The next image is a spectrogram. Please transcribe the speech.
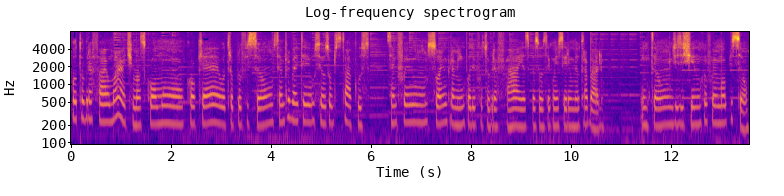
Fotografar é uma arte, mas como qualquer outra profissão, sempre vai ter os seus obstáculos. Sempre foi um sonho para mim poder fotografar e as pessoas reconhecerem o meu trabalho. Então, desistir nunca foi uma opção.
